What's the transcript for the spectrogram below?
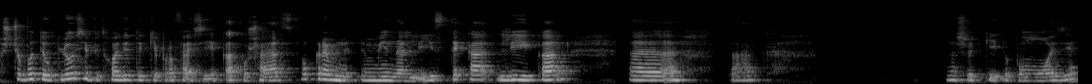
Щоб бути у плюсі, підходять такі професії, як акушерство, криміналістика, лікар, е, так, на швидкій допомозі,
